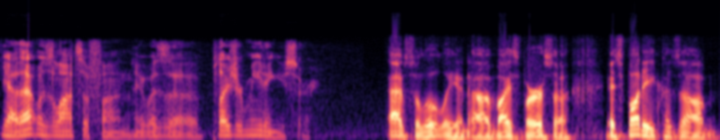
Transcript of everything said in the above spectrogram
yeah, that was lots of fun. It was a pleasure meeting you, sir. Absolutely, and uh, vice versa. It's funny because um,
